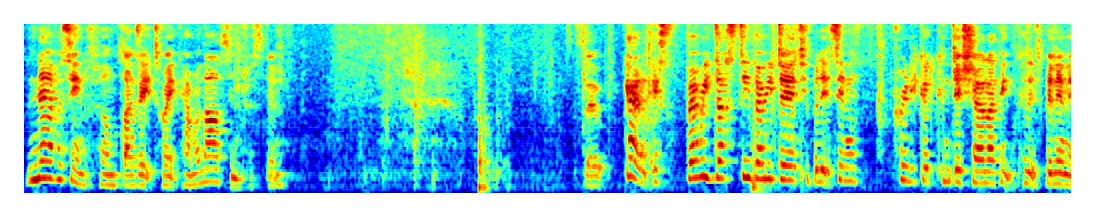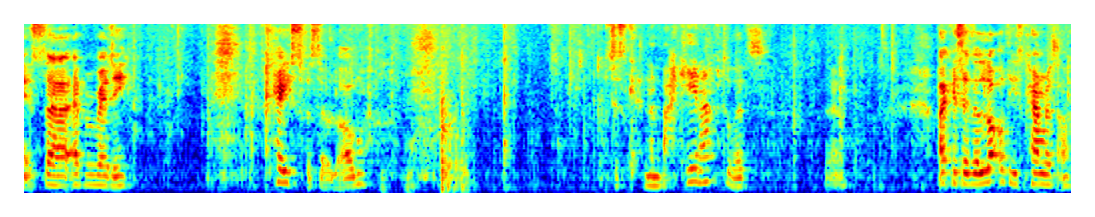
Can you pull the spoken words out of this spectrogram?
Never seen a film size 8 to 8 camera, that's interesting. So again, it's very dusty, very dirty, but it's in pretty good condition, I think because it's been in its uh, ever ready case for so long. Just getting them back in afterwards. So, like I said, a lot of these cameras, I'll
